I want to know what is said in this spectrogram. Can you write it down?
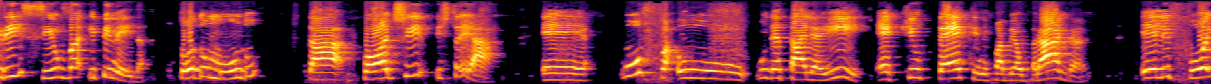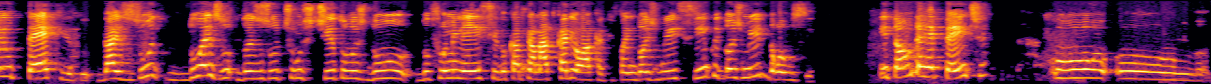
Cris, Silva e Pineda. Todo mundo tá, pode estrear. É, o, o, um detalhe aí é que o técnico Abel Braga ele foi o técnico das duas, dos últimos títulos do, do Fluminense no Campeonato Carioca, que foi em 2005 e 2012. Então, de repente, o, o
